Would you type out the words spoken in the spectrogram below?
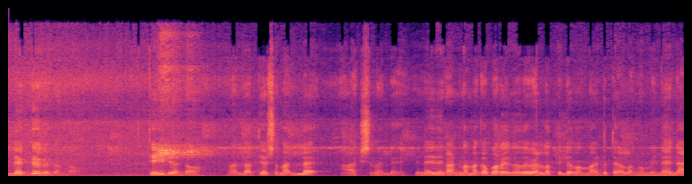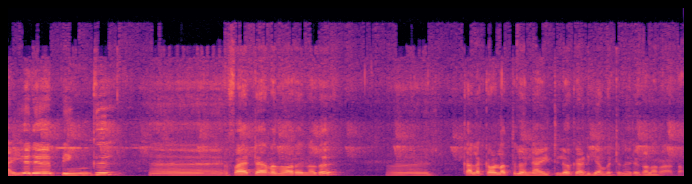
ലെഗൊക്കെ കണ്ടോ? ടെയിൽ കണ്ടോ? നല്ല അത്യാവശ്യം നല്ല ആക്ഷൻ അല്ലേ? പിന്നെ ഇത് കണ്ണെന്നൊക്കെ പറയുന്നത് വെള്ളത്തിൽ നന്നായിട്ട് തിളങ്ങും. പിന്നെ ഈ ഒരു പിങ്ക് ഫാറ്റാർ എന്ന് പറയുന്നത് കലക്കവെള്ളത്തിലോ നൈറ്റിലോ ഒക്കെ അടിക്കാൻ പറ്റുന്ന ഒരു കളറാണ് കേട്ടോ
